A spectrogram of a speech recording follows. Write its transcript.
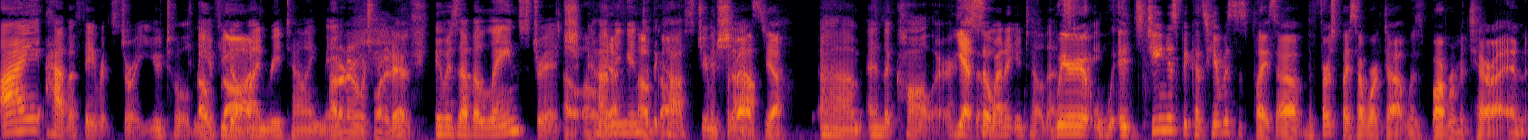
I have a favorite story you told me, Oh, if you don't mind retelling me. I don't know which one it is. It was of Elaine Stritch Oh, oh, coming yeah. into Oh, the God. costume It's the shop best. Yeah. um, and the collar. Yeah, so why don't you tell that We're story? it's genius because here was this place. Uh, the first place I worked at was Barbara Matera, and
